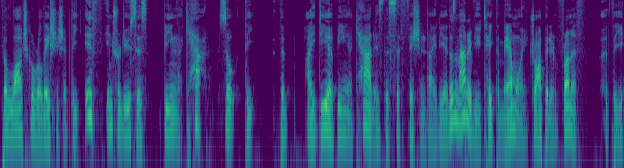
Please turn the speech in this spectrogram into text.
the logical relationship. The if introduces being a cat. So the the idea of being a cat is the sufficient idea. It doesn't matter if you take the mammal and drop it in front of the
